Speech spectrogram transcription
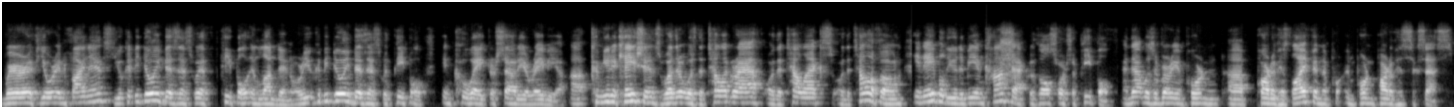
where if you were in finance, you could be doing business with people in London, or you could be doing business with people in Kuwait or Saudi Arabia. Uh, communications, whether it was the telegraph or the telex or the telephone, enabled you to be in contact with all sorts of people. And that was a very important uh, part of his life and an important part of his success.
